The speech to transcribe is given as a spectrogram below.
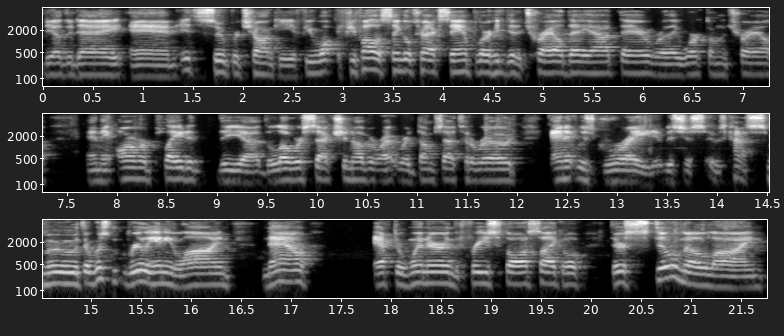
the other day, and it's super chunky. If you if you follow a Single Track Sampler, he did a trail day out there where they worked on the trail and they armor plated the uh, the lower section of it right where it dumps out to the road and it was great it was just it was kind of smooth there wasn't really any line now after winter and the freeze thaw cycle there's still no line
